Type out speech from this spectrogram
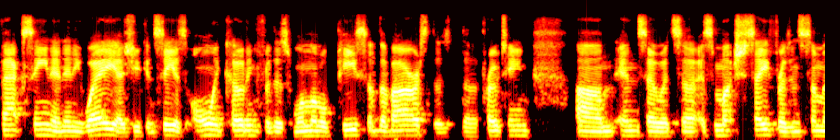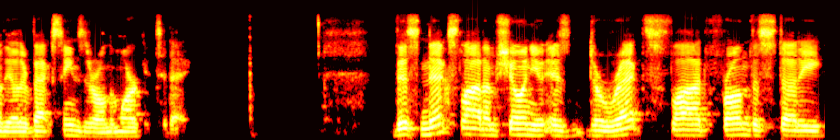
vaccine in any way. As you can see, it's only coding for this one little piece of the virus, the, the protein, um, and so it's uh, it's much safer than some of the other vaccines that are on the market today. This next slide I'm showing you is direct slide from the study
